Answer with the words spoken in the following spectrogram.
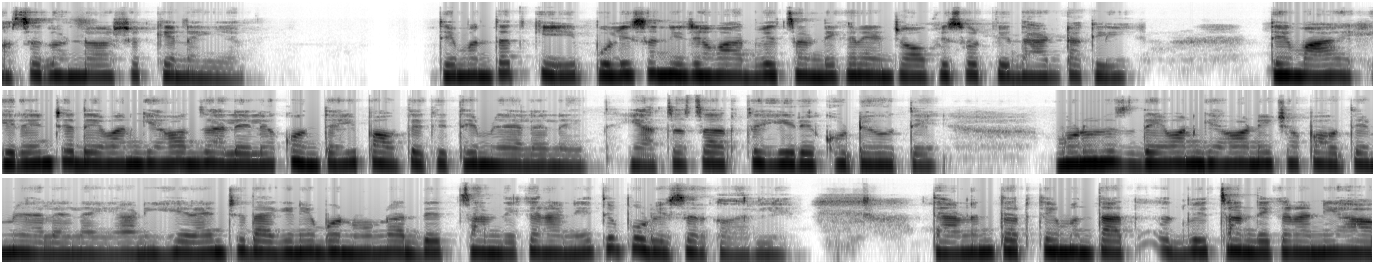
असं घडणं अशक्य नाही आहे ते म्हणतात की पोलिसांनी जेव्हा अद्वैत चांदेकर यांच्या ऑफिसवरती धाड टाकली तेव्हा हिऱ्यांच्या देवाणघेवाण झालेल्या कोणत्याही पावत्या तिथे मिळाल्या नाहीत. याचाच अर्थ हिरे खोटे होते. म्हणूनच देवाणघेवाणीच्या पावत्या मिळाल्या नाही आणि हिऱ्यांचे दागिने बनवून अद्वैत चांदेकरांनी ते पुढे सरकारले. त्यानंतर ते म्हणतात अद्वैत चांदेकरांनी हा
